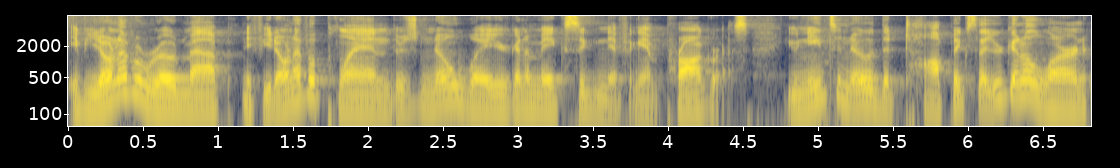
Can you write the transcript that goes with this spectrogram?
If you don't have a roadmap, if you don't have a plan, there's no way you're going to make significant progress. You need to know the topics that you're going to learn,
